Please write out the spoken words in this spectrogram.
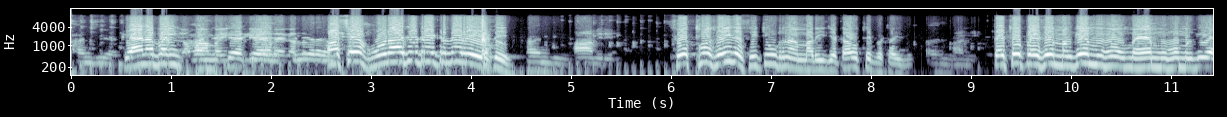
ਹਾਂਜੀ ਹਾਂਜੀ। ਕਿਹਾ ਨਾ ਬਾਈ? ਹਾਂ ਬਾਈ। ਅੱਛਾ ਹੁਣ ਆ ਜੋ ਟਰੈਕਟਰ ਦਾ ਰੇਟ ਤੇ। ਹਾਂਜੀ। ਹਾਂ ਵੀਰੇ। ਸੋਥੋਂ ਸਹੀ ਦੱਸੀ ਝੂਠ ਨਾ ਮਾਰੀ ਜਟਾ ਉੱਥੇ ਬਿਠਾਈ ਹਾਂਜੀ। ਤੇਥੋਂ ਪੈਸੇ ਮੰਗੇ ਮੂੰਹੋਂ ਮੈਂ ਮੂੰਹੋਂ ਮੰਗਿਆ?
